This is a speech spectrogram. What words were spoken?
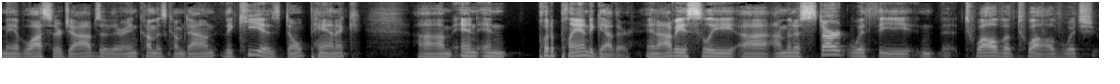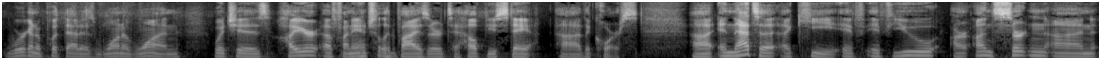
may have lost their jobs or their income has come down. The key is don't panic. Um, and and put a plan together. And obviously, uh, I'm going to start with the 12 of 12, which we're going to put that as one of one, which is hire a financial advisor to help you stay uh, the course. Uh, and that's a, a, key. If if you are uncertain on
